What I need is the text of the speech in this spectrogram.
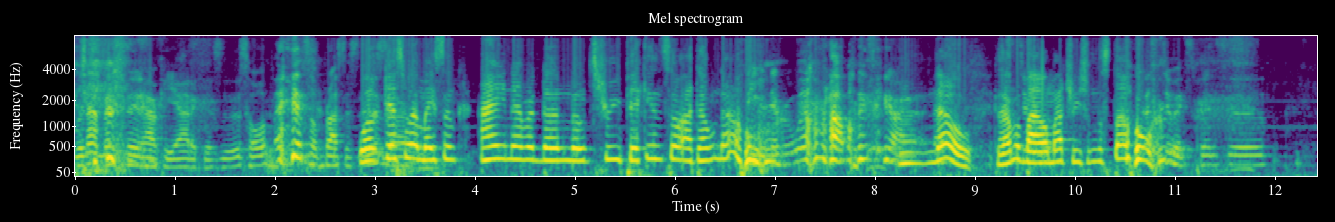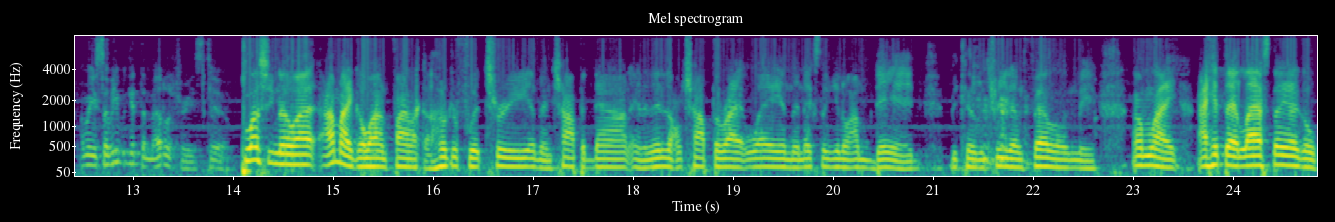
We're not mentioning how chaotic this this whole thing, this whole process Well, guess what, um, Mason? I ain't never done no tree picking, so I don't know. You never will, probably. Yeah, no, because I'm gonna buy all my trees from the That's too store. expensive. I mean, some people get the metal trees too. Plus, you know, I I might go out and find like a hundred foot tree and then chop it down, and then it don't chop the right way, and the next thing you know, I'm dead because the tree done fell on me. I'm like, I hit that last thing, I go.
